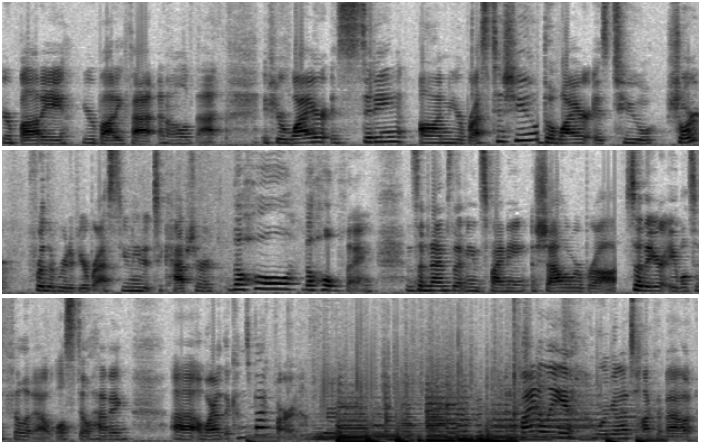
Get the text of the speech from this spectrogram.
your body, your body fat, and all of that. If your wire is sitting on your breast tissue, the wire is too short for the root of your breast. You need it to capture the whole, the whole thing. And sometimes that means finding a shallower bra so that you're able to fill it out while still having uh, a wire that comes back far enough. And finally, we're gonna talk about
